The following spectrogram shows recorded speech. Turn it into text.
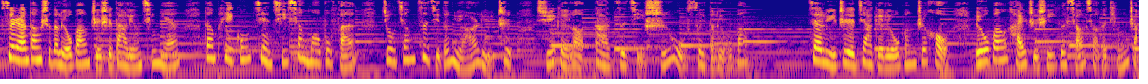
虽然当时的刘邦只是大龄青年，但沛公见其相貌不凡，就将自己的女儿吕雉许给了大自己十五岁的刘邦。在吕雉嫁给刘邦之后，刘邦还只是一个小小的亭长，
